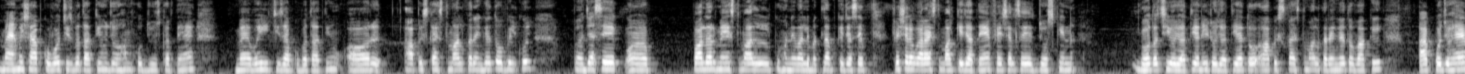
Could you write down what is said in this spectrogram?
मैं हमेशा आपको वो चीज़ बताती हूँ जो हम खुद यूज़ करते हैं। मैं वही चीज़ आपको बताती हूँ और आप इसका इस्तेमाल करेंगे तो बिल्कुल, जैसे पार्लर में इस्तेमाल होने वाले मतलब कि जैसे फेशियल वगैरह इस्तेमाल किए जाते हैं, फेशियल से जो स्किन बहुत अच्छी हो जाती है, नीट हो जाती है तो आप इसका इस्तेमाल करेंगे तो वाकई आपको जो है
